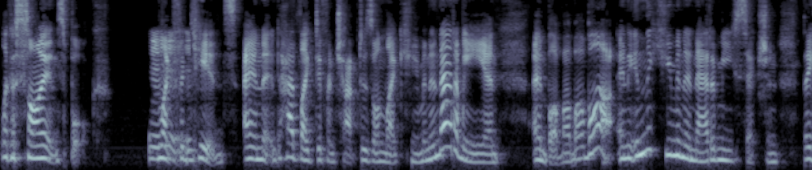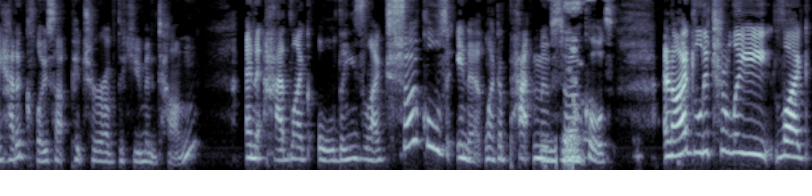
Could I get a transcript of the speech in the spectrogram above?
like a science book like for mm-hmm. kids and it had like different chapters on like human anatomy and and blah blah blah blah and in the human anatomy section they had a close-up picture of the human tongue and it had like all these like circles in it like a pattern of circles. And i'd literally like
